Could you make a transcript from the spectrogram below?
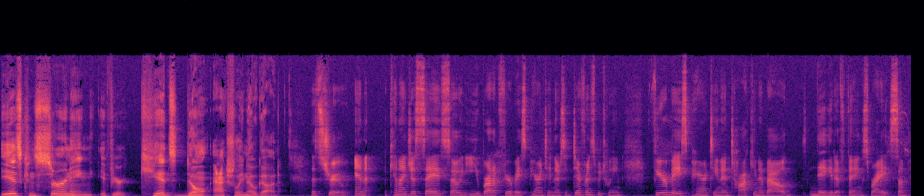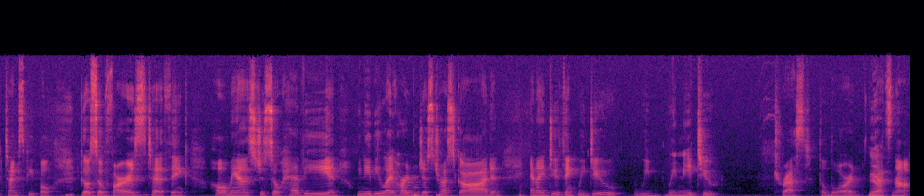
is concerning if your kids don't actually know God. That's true. And can I just say so you brought up fear based parenting. There's a difference between fear based parenting and talking about negative things, right? Sometimes people go so far as to think, oh man, it's just so heavy and we need to be lighthearted and just trust God. And, and I do think we do, we, we need to trust the Lord. Yeah. That's not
